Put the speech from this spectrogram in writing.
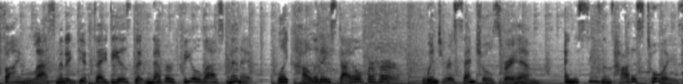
Find last minute gift ideas that never feel last minute, like holiday style for her, winter essentials for him and the season's hottest toys,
